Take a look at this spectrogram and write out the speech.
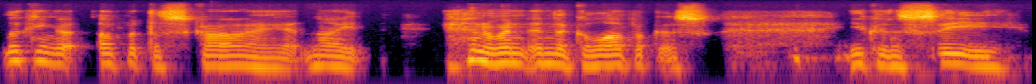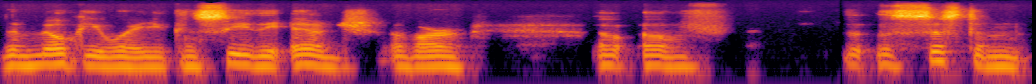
looking up at the sky at night. And when in the Galapagos, you can see the Milky Way, you can see the edge of our of, the, system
